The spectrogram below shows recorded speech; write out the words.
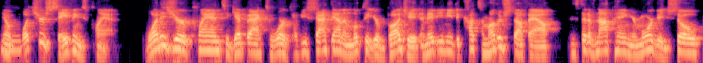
you know, mm-hmm. what's your savings plan? What is your plan to get back to work? Have you sat down and looked at your budget and maybe you need to cut some other stuff out instead of not paying your mortgage? So,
